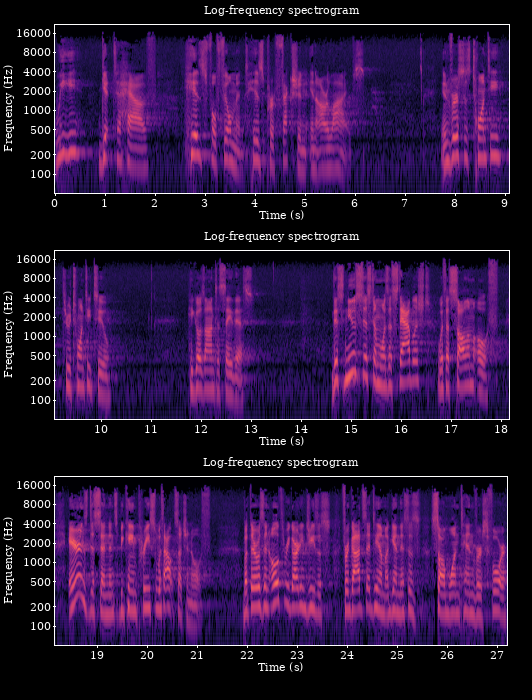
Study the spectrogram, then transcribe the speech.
We get to have his fulfillment, his perfection in our lives. In verses 20 through 22, he goes on to say this This new system was established with a solemn oath. Aaron's descendants became priests without such an oath. But there was an oath regarding Jesus, for God said to him, again, this is Psalm 110, verse 4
